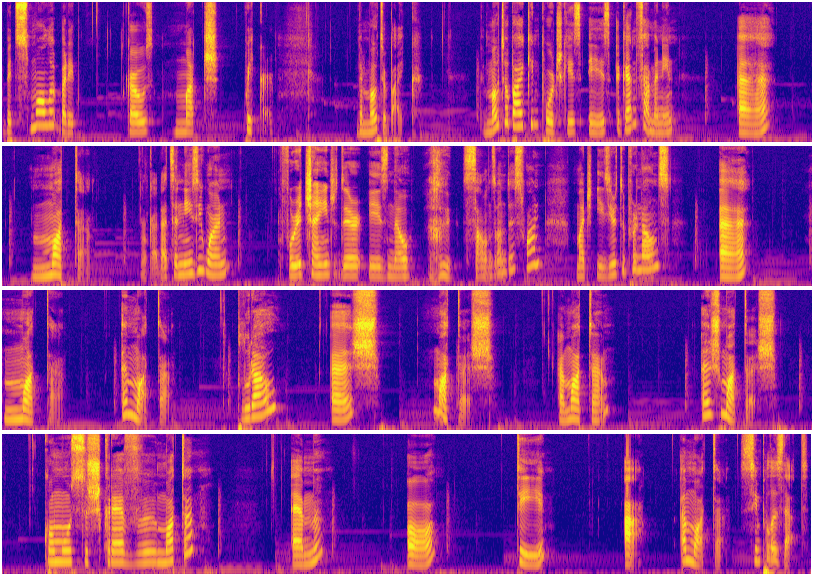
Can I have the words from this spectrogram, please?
a bit smaller, but it goes much quicker. The motorbike. The motorbike in Portuguese is again feminine, a mota. Okay, that's an easy one. For a change, there is no r sounds on this one, much easier to pronounce. A mota. A mota. Plural, as motas. A mota, as motas. Como se escreve mota? M O T A. A mota. Simple as that.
